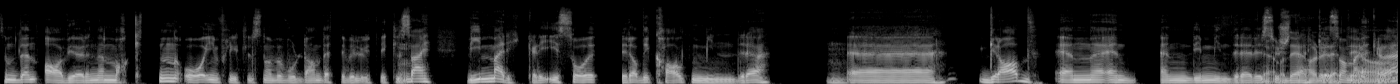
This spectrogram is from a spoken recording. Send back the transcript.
som den avgjørende makten og innflytelsen over hvordan dette vil utvikle Mm. seg, vi merker det i så radikalt mindre Mm. grad enn enn enn de mindre ressurssterke ja, som merker det.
